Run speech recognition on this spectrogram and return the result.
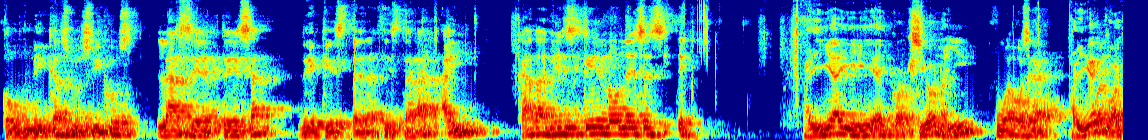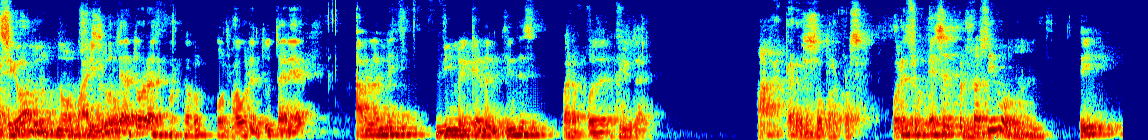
Comunica a sus hijos la certeza de que estará, estará ahí cada vez que lo necesite. Ahí hay, hay coacción, allí. O sea, Ahí hay coacción, tú- no, si tú te atoras, por favor, por favor, en tu tarea, háblame, dime qué no entiendes para poder ayudar. Ah, pero eso es otra cosa. Por eso, ese es persuasivo. ¿sí?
